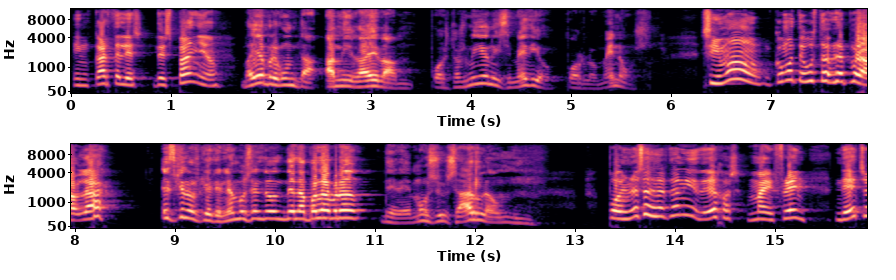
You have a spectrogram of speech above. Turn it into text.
en cárceles de España? Vaya pregunta, amiga Eva. Pues dos millones y medio, por lo menos. Simón, ¿cómo te gusta hablar por hablar? Es que los que tenemos el don de la palabra debemos usarlo. Pues no se acertado ni de lejos, my friend. De hecho,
